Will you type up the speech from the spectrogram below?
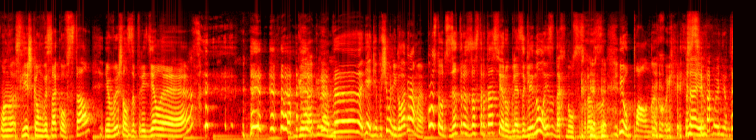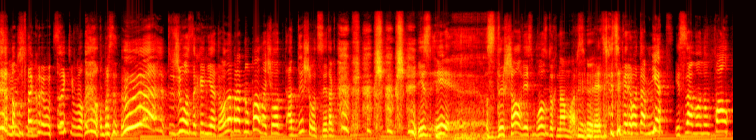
он слишком высоко встал и вышел за пределы Голограмма. Да-да-да, не, не, почему не голограммы? Просто вот за, за стратосферу, блядь, заглянул и задохнулся сразу. И упал нахуй. А, я понял. Он такой высокий был. Он просто... «А, Тут же воздуха нет. Он обратно упал, начал от- отдышиваться и так... И, э, сдышал весь воздух на Марсе, блядь. И теперь его там нет. И сам он упал.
